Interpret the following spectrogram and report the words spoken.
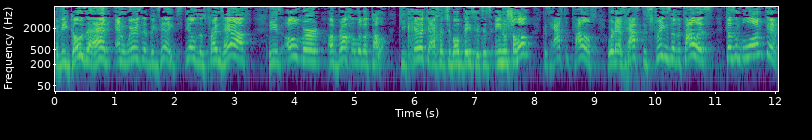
If he goes ahead and wears it he steals his friend's half, he is over a bracha levatala. Because half the talis, where it has half the strings of the talis, doesn't belong to him.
